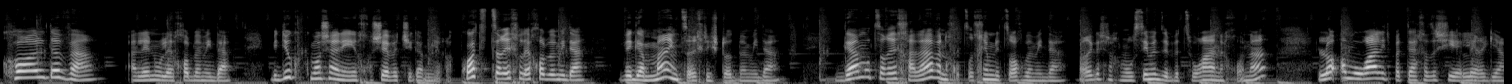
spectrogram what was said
כל דבר עלינו לאכול במידה. בדיוק כמו שאני חושבת שגם ירקות צריך לאכול במידה, וגם מים צריך לשתות במידה. גם מוצרי חלב אנחנו צריכים לצרוך במידה. ברגע שאנחנו עושים את זה בצורה הנכונה, לא אמורה להתפתח איזושהי אלרגיה.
